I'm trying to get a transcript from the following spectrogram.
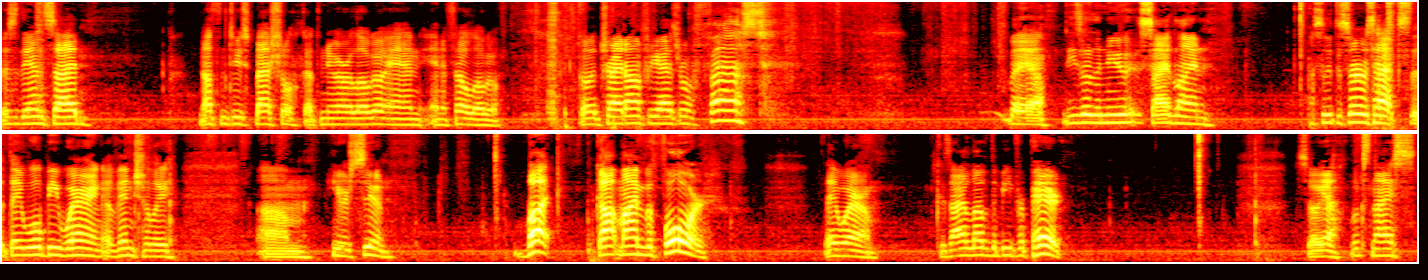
this is the inside. Nothing too special. Got the New Era logo and NFL logo. Go ahead and try it on for you guys real fast. But yeah, these are the new sideline salute the service hats that they will be wearing eventually um, here soon. But got mine before they wear them because I love to be prepared. So yeah, looks nice.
